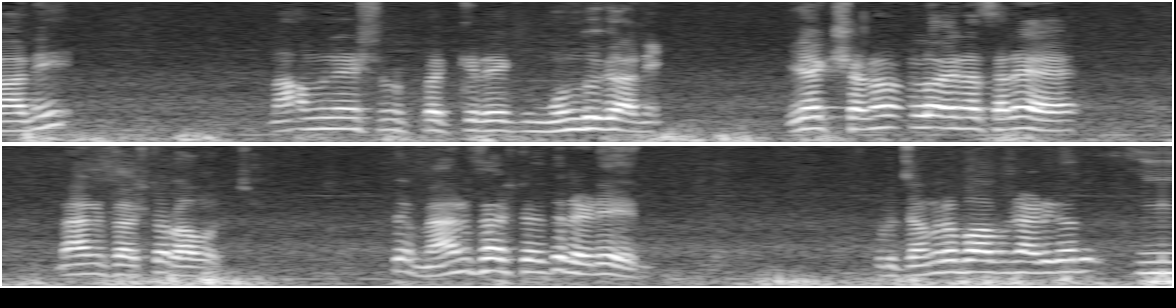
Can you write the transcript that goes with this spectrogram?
కానీ నామినేషన్ ప్రక్రియకి ముందు కానీ ఏ క్షణంలో అయినా సరే మేనిఫెస్టో రావచ్చు. అయితే మేనిఫెస్టో అయితే రెడీ అయింది. ఇప్పుడు చంద్రబాబు నాయుడు గారు ఈ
